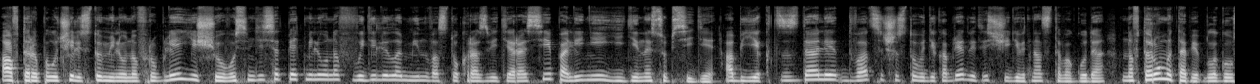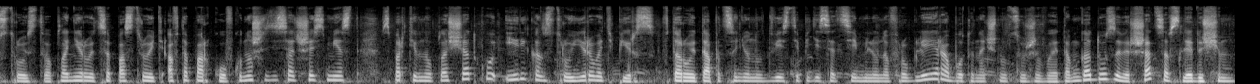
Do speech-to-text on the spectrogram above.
Авторы получили 100 миллионов рублей, еще 85 миллионов выделила Минвосток развития России по линии единой субсидии. Объект сдали 26 декабря 2019 года. На втором этапе благоустройства планируется построить автопарковку на 66 мест, спортивную площадку и реконструировать пирс. Второй этап оценен в 257 миллионов рублей. Работы начнутся уже в этом году, завершатся в следующем.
